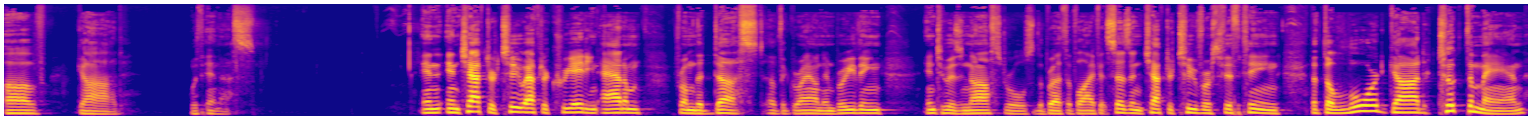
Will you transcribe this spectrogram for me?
of God within us. In, in chapter 2, after creating Adam from the dust of the ground and breathing into his nostrils the breath of life, it says in chapter 2, verse 15, that the Lord God took the man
